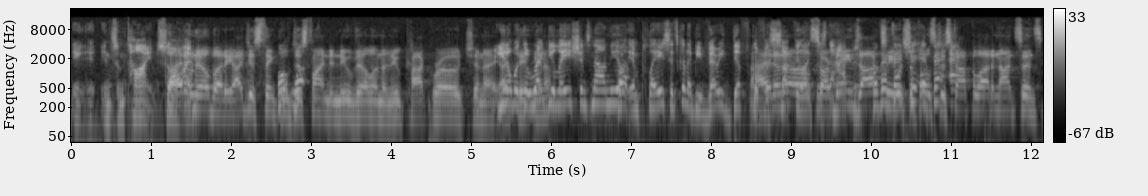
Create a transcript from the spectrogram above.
in, in some time. So I don't know, buddy. I just think Well, we'll just well- find a new villain, a new cockroach, and I. You know, I with the think, you know- regulations now, Neil, Well- in place, it's going to be very difficult for something know. like this to happen. Sarbanes Well, Oxley that's was supposed it's to a- stop a lot of nonsense.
